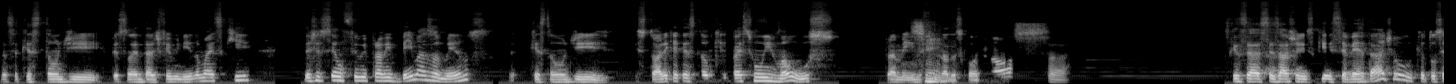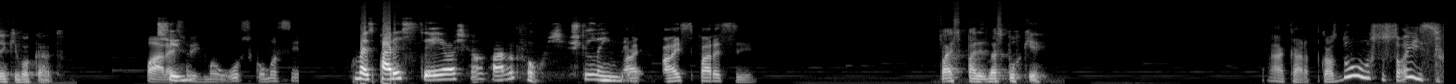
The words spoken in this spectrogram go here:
nessa questão de personalidade feminina, mas que deixa de ser um filme para mim bem mais ou menos, questão de história, que é questão que ele parece um irmão urso, para mim, no Sim. final das contas. Nossa! Vocês acham que isso é verdade ou que eu tô sendo equivocado? Parece um irmão urso? Como assim? Mas parecer, eu acho que é uma palavra forte. Acho que lembra. Faz, faz parecer. Faz parecer, mas por quê? Ah, cara, por causa do urso, só isso.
